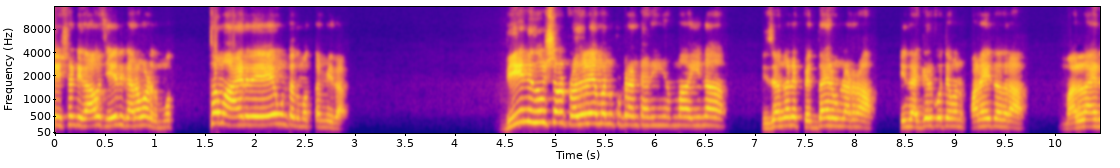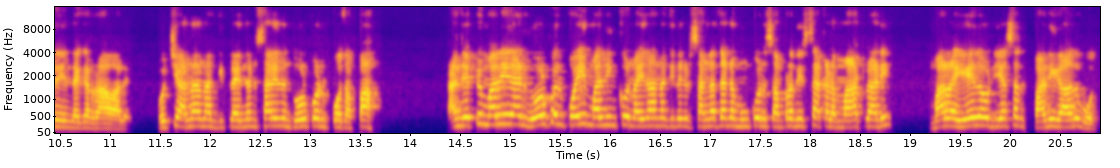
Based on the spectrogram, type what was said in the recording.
చేసినట్టు కావచ్చు ఏది కనబడదు. మొత్తం మొత్తం ఆయనదే ఉంటది మొత్తం మీద. దీన్ని చూసిన ప్రజలు ఏమనుకుంటారంటే అరే అమ్మా ఈయన నిజంగానే పెద్ద ఆయన ఉన్నాడరా రా దగ్గరికి పోతే ఏమైనా పని అవుతుందిరా మళ్ళీ ఆయన ఈయన దగ్గర రావాలి. వచ్చి అన్న నాకు ఇట్లా అయిందంటే సరే నేను తోలుకొని పోతప్పా అని చెప్పి మళ్ళీ ఆయన తోలుకొని పోయి మళ్ళీ ఇంకో నైనా నాకు దగ్గర సంగతి అంటే సంప్రదిస్తే అక్కడ మాట్లాడి మళ్ళీ ఏదో ఒకటి చేస్తే అది పని కాదు పోదు.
